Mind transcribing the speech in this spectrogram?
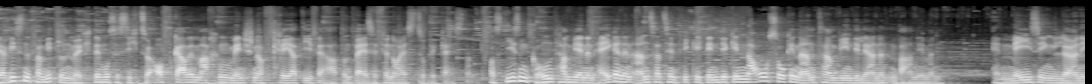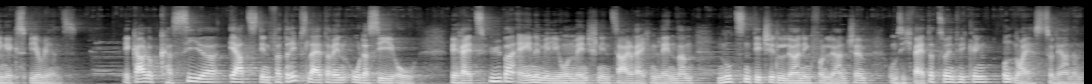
Wer Wissen vermitteln möchte, muss es sich zur Aufgabe machen, Menschen auf kreative Art und Weise für Neues zu begeistern. Aus diesem Grund haben wir einen eigenen Ansatz entwickelt, den wir genau so genannt haben, wie ihn die Lernenden wahrnehmen. Amazing Learning Experience. Egal ob Kassier, Ärztin, Vertriebsleiterin oder CEO, bereits über eine Million Menschen in zahlreichen Ländern nutzen Digital Learning von LearnChamp, um sich weiterzuentwickeln und Neues zu lernen.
